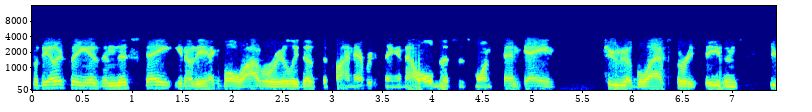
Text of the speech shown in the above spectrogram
But the other thing is, in this state, you know, the Egg Bowl rivalry really does define everything. And now Ole Miss has won ten games, two of the last three seasons. You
